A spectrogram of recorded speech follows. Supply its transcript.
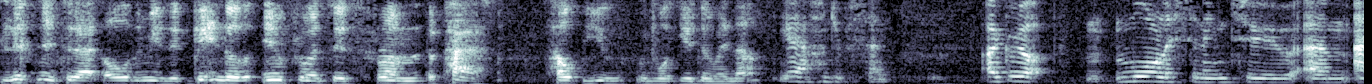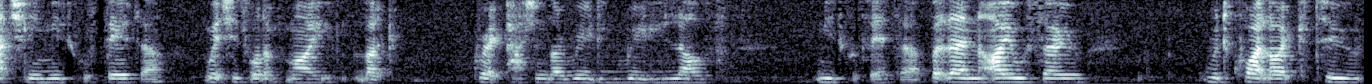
listening to that older music, getting those influences from the past, help you with what you're doing now? Yeah, hundred percent. I grew up m- more listening to um, actually musical theatre, which is one of my like great passions. I really, really love musical theatre. But then I also would quite like to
